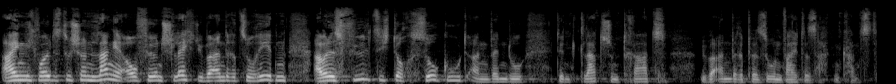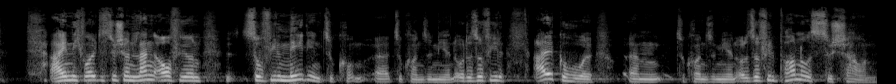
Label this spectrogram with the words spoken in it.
Eigentlich wolltest du schon lange aufhören, schlecht über andere zu reden, aber es fühlt sich doch so gut an, wenn du den Klatsch und Tratsch über andere Personen weitersagen kannst. Eigentlich wolltest du schon lange aufhören, so viel Medien zu, äh, zu konsumieren oder so viel Alkohol ähm, zu konsumieren oder so viel Pornos zu schauen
